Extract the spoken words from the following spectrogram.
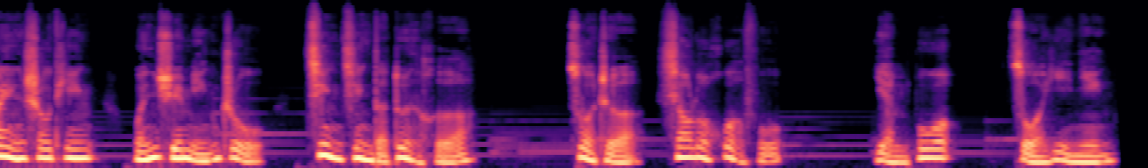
欢迎收听文学名著《静静的顿河》，作者肖洛霍夫，演播左一宁。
